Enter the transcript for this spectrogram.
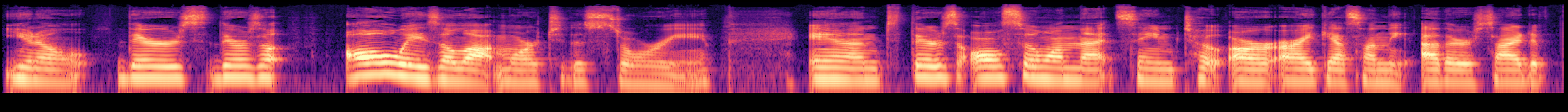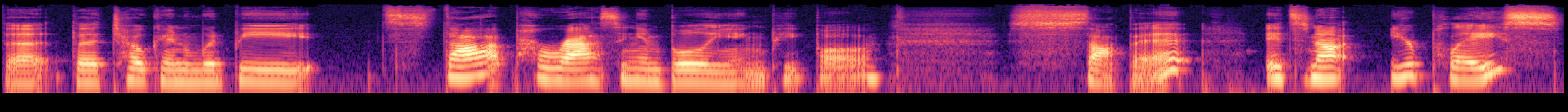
you know, there's there's a, always a lot more to the story. And there's also on that same to or, or I guess on the other side of the the token would be stop harassing and bullying people. Stop it. It's not your place.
